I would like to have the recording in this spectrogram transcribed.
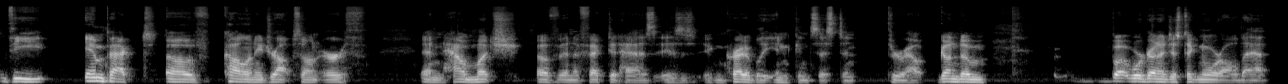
the impact of colony drops on Earth and how much of an effect it has is incredibly inconsistent throughout Gundam. But we're gonna just ignore all that.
